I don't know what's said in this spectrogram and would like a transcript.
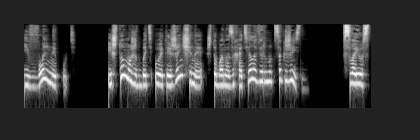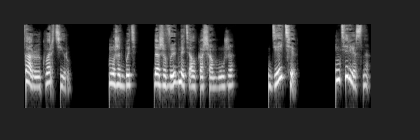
и вольный путь. И что может быть у этой женщины, чтобы она захотела вернуться к жизни? В свою старую квартиру? Может быть, даже выгнать алкаша мужа? Дети? Интересно,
